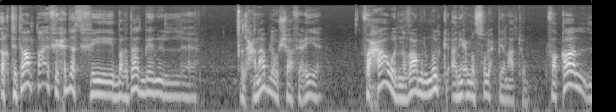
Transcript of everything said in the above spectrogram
اقتتال طائفي حدث في بغداد بين الحنابلة والشافعية فحاول نظام الملك أن يعمل صلح بيناتهم. فقال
